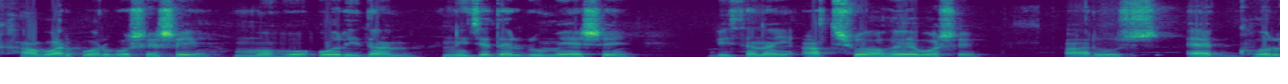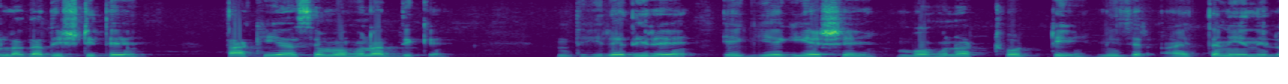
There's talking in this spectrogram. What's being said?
খাবার পর্ব শেষে মোহ ও রিদান নিজেদের রুমে এসে বিছানায় আতশোয়া হয়ে বসে। আরুষ এক ঘোর লাগা দৃষ্টিতে তাকিয়ে আছে মোহনার দিকে। ধীরে ধীরে এগিয়ে গিয়ে সে মোহনার ঠোঁটটি নিজের আয়ত্তে নিয়ে নিল।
